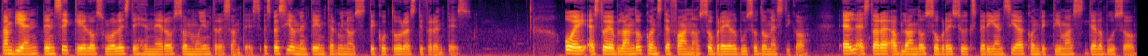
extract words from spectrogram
También pensé que los roles de género son muy interesantes, especialmente en términos de culturas diferentes. Hoy estoy hablando con Stefano sobre el abuso doméstico. Él estará hablando sobre su experiencia con víctimas del abuso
